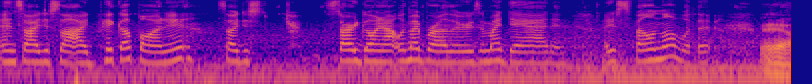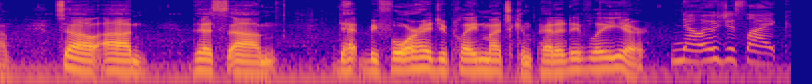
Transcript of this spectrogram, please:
and so I just thought I'd pick up on it. So I just started going out with my brothers and my dad, and I just fell in love with it. yeah. So, um, this um, that before had you played much competitively, or No, it was just like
